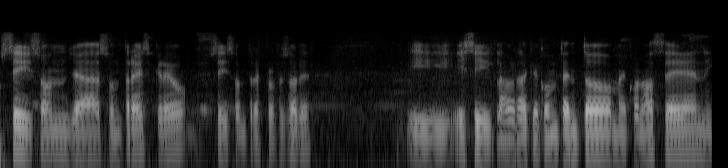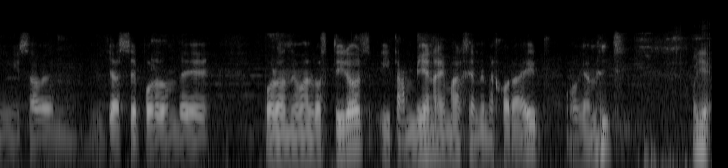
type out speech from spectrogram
Sí, son ya son tres, creo. Sí, son tres profesores. Y, y sí, la verdad que contento, me conocen y saben, ya sé por dónde por dónde van los tiros y también hay margen de mejora ahí, obviamente. Oye,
